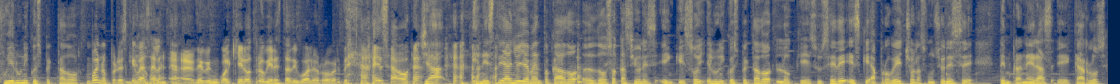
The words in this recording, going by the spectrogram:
fui el único espectador. Bueno, pero es que vas a la, en cualquier otro hubiera estado igual, ¿eh, Robert, a esa hora. Ya en este año ya me han tocado eh, dos ocasiones en que soy el único espectador. Lo que sucede es que aprovecho las funciones eh, tempraneras, Carlos,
